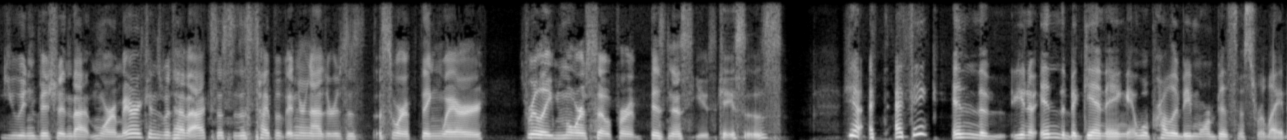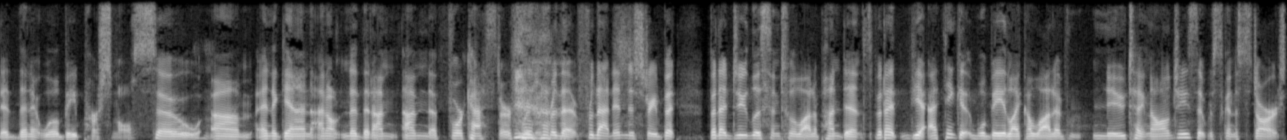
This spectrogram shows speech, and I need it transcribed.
you envision that more Americans would have access to this type of internet or is this a sort of thing where it's really more so for business use cases? Yeah, I, I think in the you know in the beginning it will probably be more business related than it will be personal. So, um, and again, I don't know that I'm I'm the forecaster for, for that for that industry, but but I do listen to a lot of pundits. But I, yeah, I think it will be like a lot of new technologies that was going to start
